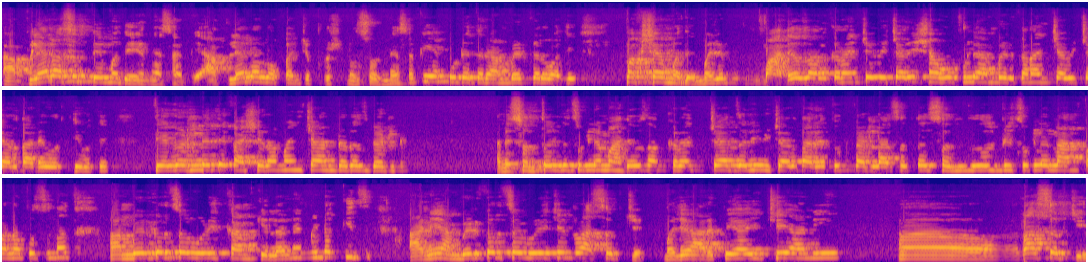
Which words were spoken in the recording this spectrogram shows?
आपल्याला सत्तेमध्ये येण्यासाठी आपल्याला लोकांचे प्रश्न सोडण्यासाठी या कुठेतरी आंबेडकरवादी पक्षामध्ये म्हणजे महादेव जानकरांचे विचार शाहू फुले आंबेडकरांच्या विचारधारेवरती होते. ते घडले ते काशीरामांच्या अंडरच घडले. आणि संतोष बिचुकले महादेव जानकरांच्या जरी विचारधारेतून काढला असत तर संतोष बिचुकले लहानपणापासूनच आंबेडकर चळवळीत काम केलं. आणि मी नक्कीच आणि आंबेडकर चळवळीचे रासपचे म्हणजे आरपीआयचे आणि रासपची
